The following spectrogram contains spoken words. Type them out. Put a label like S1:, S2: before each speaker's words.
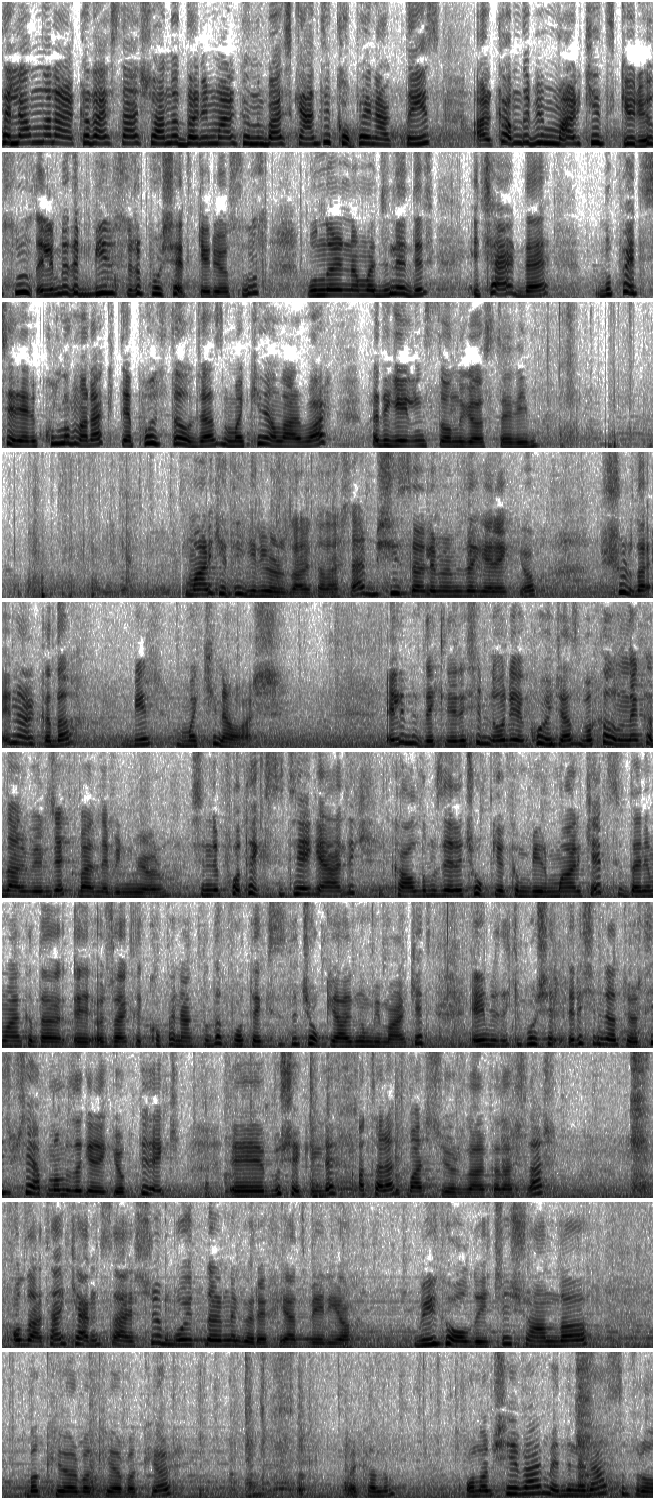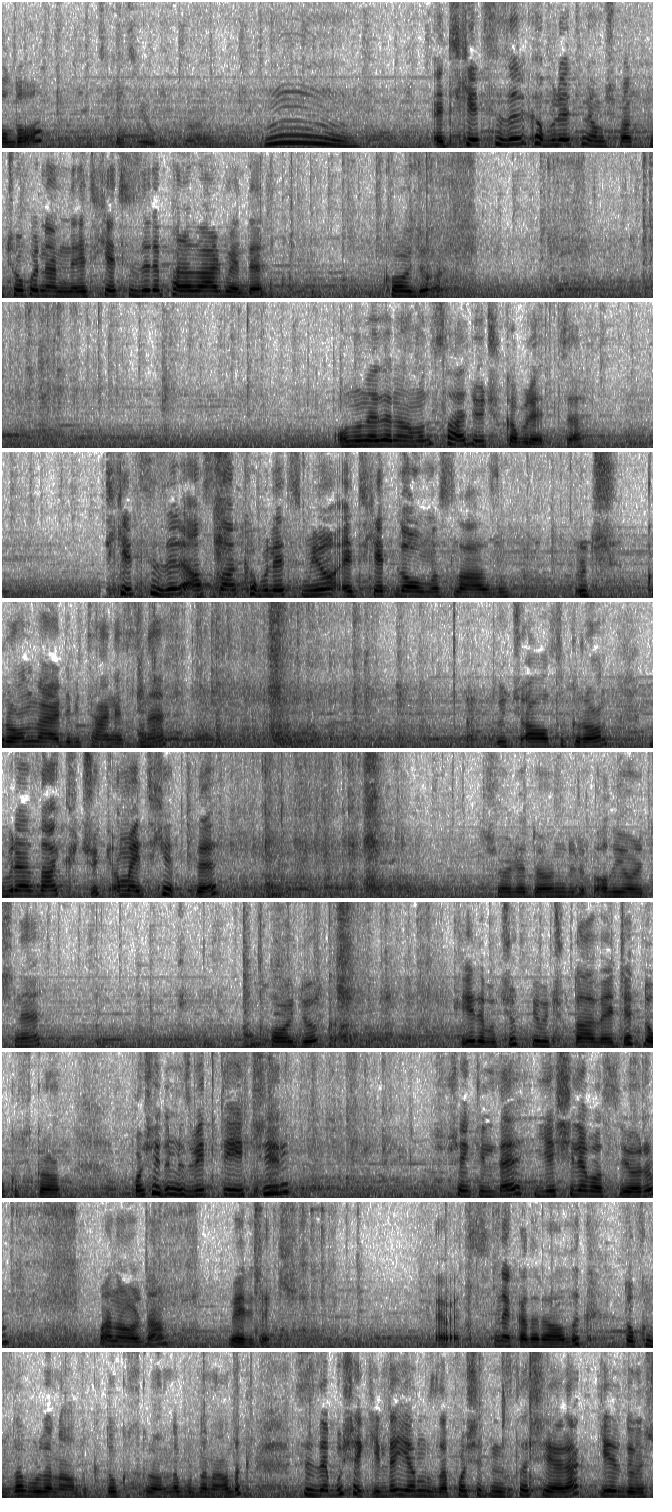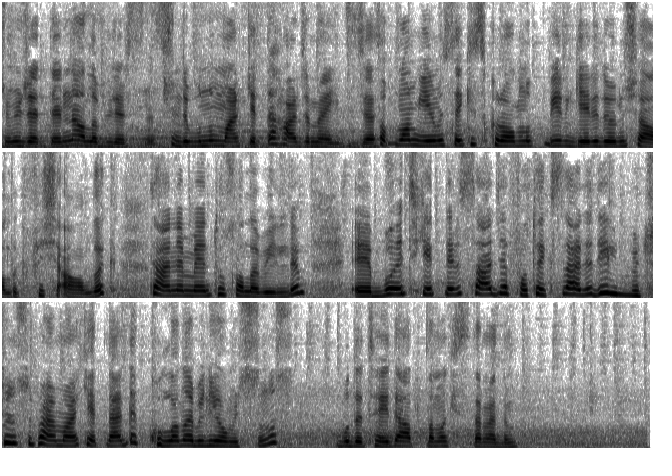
S1: Selamlar arkadaşlar. Şu anda Danimarka'nın başkenti Kopenhag'dayız. Arkamda bir market görüyorsunuz. Elimde de bir sürü poşet görüyorsunuz. Bunların amacı nedir? İçeride bu pet şişeleri kullanarak depozit alacağız. Makineler var. Hadi gelin size onu göstereyim. Markete giriyoruz arkadaşlar. Bir şey söylememize gerek yok. Şurada en arkada bir makine var. Elimizdekileri şimdi oraya koyacağız. Bakalım ne kadar verecek ben de bilmiyorum. Şimdi Fotex City'ye geldik. Kaldığımız yere çok yakın bir market. Danimarka'da e, özellikle Kopenhag'da da Fotex City çok yaygın bir market. Elimizdeki poşetleri şimdi atıyoruz. Hiçbir şey yapmamıza gerek yok. Direkt e, bu şekilde atarak başlıyoruz arkadaşlar. O zaten kendisi ayrıştırıyor. Boyutlarına göre fiyat veriyor. Büyük olduğu için şu anda bakıyor, bakıyor, bakıyor. Bakalım. Ona bir şey vermedi. Neden sıfır oldu o?
S2: Etiketi yoktu galiba.
S1: Etiketsizleri kabul etmiyormuş bak bu çok önemli. Etiketsizlere para vermedi. Koyduk. Onu neden almadı? Sadece 3'ü kabul etti. Etiketsizleri asla kabul etmiyor. Etiketli olması lazım. 3 kron verdi bir tanesine. 3-6 kron. Bu biraz daha küçük ama etiketli. Şöyle döndürüp alıyor içine. Koyduk. 7,5, bir buçuk daha verecek 9 kron. Poşetimiz bittiği için şu şekilde yeşile basıyorum. Bana oradan verecek. Evet. Ne kadar aldık? 9 da buradan aldık. 9 kron da buradan aldık. Siz de bu şekilde yanınıza poşetinizi taşıyarak geri dönüşüm ücretlerini alabilirsiniz. Şimdi bunu markette harcamaya gideceğiz. Toplam 28 kronluk bir geri dönüş aldık, fiş aldık. Bir tane mentos alabildim. Ee, bu etiketleri sadece Fotex'lerde değil bütün süpermarketlerde kullanabiliyormuşsunuz. Bu detayı da atlamak istemedim.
